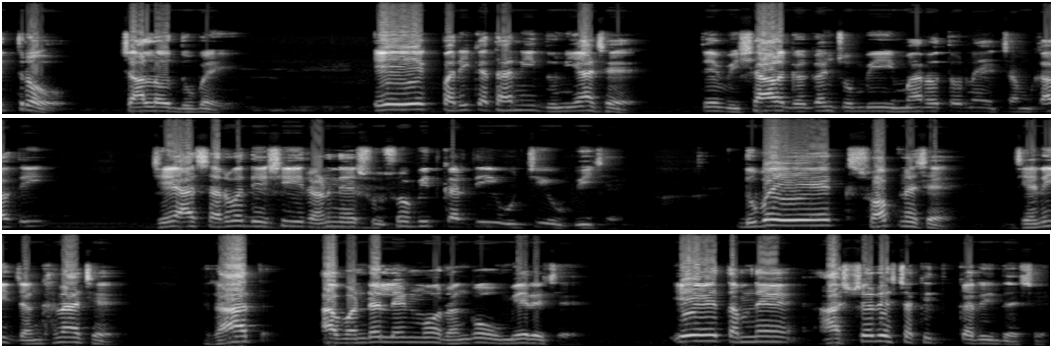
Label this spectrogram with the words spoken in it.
મિત્રો, ચાલો દુબઈ. એ એક પરિકથાની દુનિયા છે. તે વિશાળ ગગનચુંબી ઇમારતોને ચમકાવતી, જે આ સર્વદેશી રણને સુશોભિત કરતી ઊંચી ઊભી છે. દુબઈ એક સ્વપ્ન છે, જેની ઝંખના છે. રાત આ વન્ડરલેન્ડમાં રંગો ઉમેરે છે. એ તમને આશ્ચર્યચકિત કરી દેશે.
